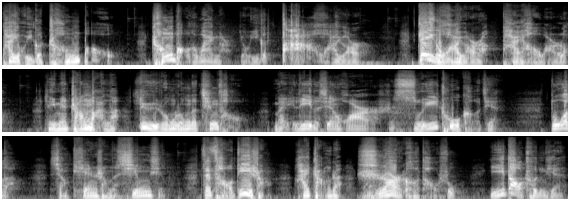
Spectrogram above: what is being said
他有一个城堡，城堡的外面有一个大花园。这个花园啊，太好玩了，里面长满了绿茸茸的青草，美丽的鲜花是随处可见，多的像天上的星星。在草地上还长着十二棵桃树，一到春天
